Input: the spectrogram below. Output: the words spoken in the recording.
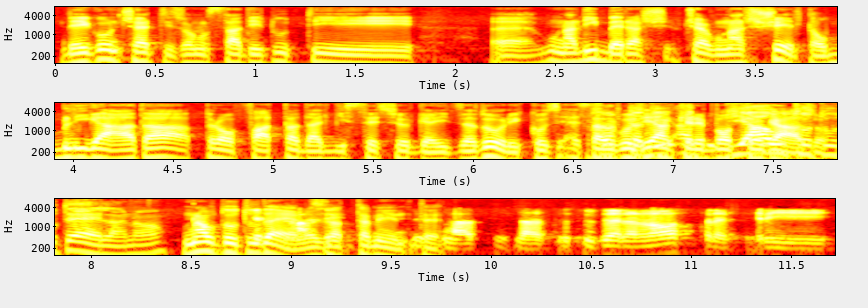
dei concerti sono stati tutti eh, una libera, cioè una scelta obbligata, però fatta dagli stessi organizzatori. Così, è stato così di- anche nel di vostro caso. autotutela, no? Un'autotutela, Esatto, esattamente. Esatto, esatto, tutela nostra e per, i,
